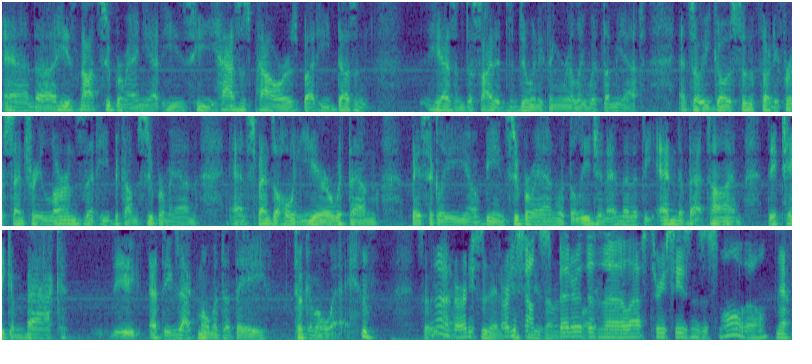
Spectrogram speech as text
and uh, he's not Superman yet. He's he has his powers, but he doesn't he hasn't decided to do anything really with them yet. And so he goes to the 31st century, learns that he becomes Superman, and spends a whole year with them, basically, you know, being Superman with the Legion. And then at the end of that time, they take him back the, at the exact moment that they took him away. so, Ah, it already, so then already sounds better than the last three seasons of Smallville. Yeah.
